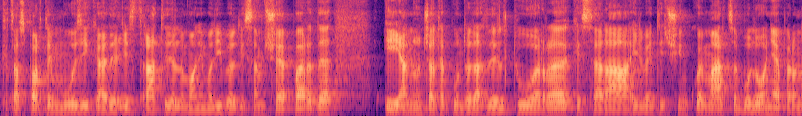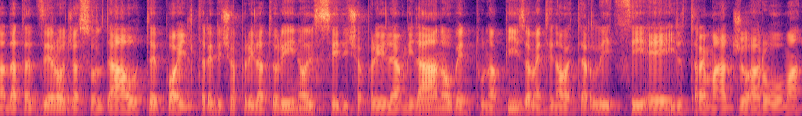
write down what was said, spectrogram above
che trasporta in musica degli estratti dell'omonimo libro di Sam Shepard. E annunciate appunto date del tour che sarà il 25 marzo a Bologna per una data zero già sold out e poi il 13 aprile a Torino, il 16 aprile a Milano, 21 a Pisa, 29 a Terlizzi e il 3 maggio a Roma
